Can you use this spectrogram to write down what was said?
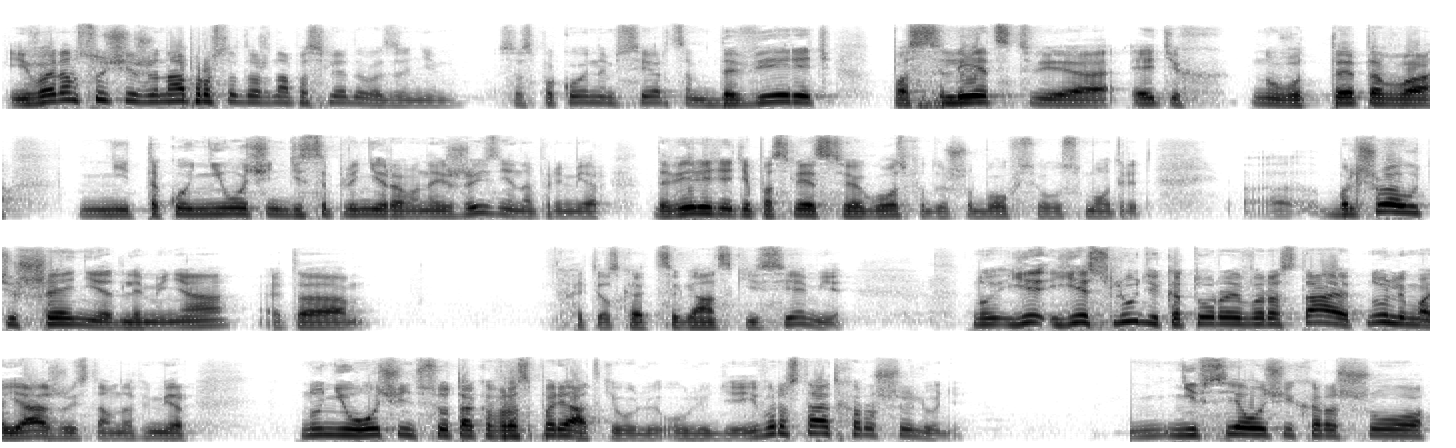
И в этом случае жена просто должна последовать за ним со спокойным сердцем, доверить последствия этих, ну вот этого не, такой не очень дисциплинированной жизни, например, доверить эти последствия Господу, что Бог все усмотрит. Э, большое утешение для меня – это, хотел сказать, цыганские семьи. Но есть люди, которые вырастают, ну или моя жизнь там, например, ну не очень все так в распорядке у, у людей. И вырастают хорошие люди. Не все очень хорошо,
